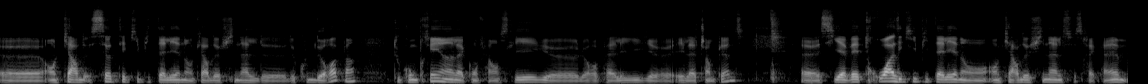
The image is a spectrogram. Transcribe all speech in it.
euh, en quart de, sept équipes italiennes en quart de finale de, Coupe d'Europe, hein, tout compris hein, la Conference League, l'Europa League et la Champions. S'il y avait trois équipes italiennes en, en, quart de finale, ce serait quand même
